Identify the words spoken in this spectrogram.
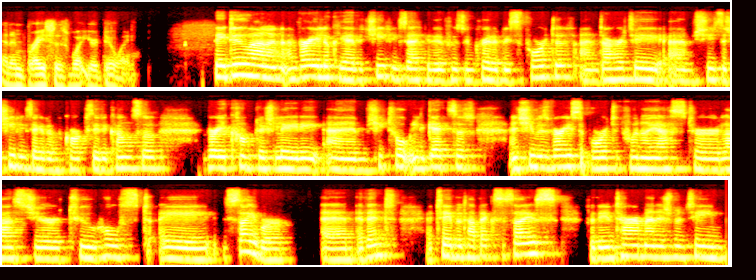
and embraces what you're doing. They do, Alan. I'm very lucky. I have a chief executive who's incredibly supportive, Ann Doherty, um, she's the chief executive of Cork City Council, very accomplished lady, and um, she totally gets it. And she was very supportive when I asked her last year to host a cyber um, event, a tabletop exercise for the entire management team.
